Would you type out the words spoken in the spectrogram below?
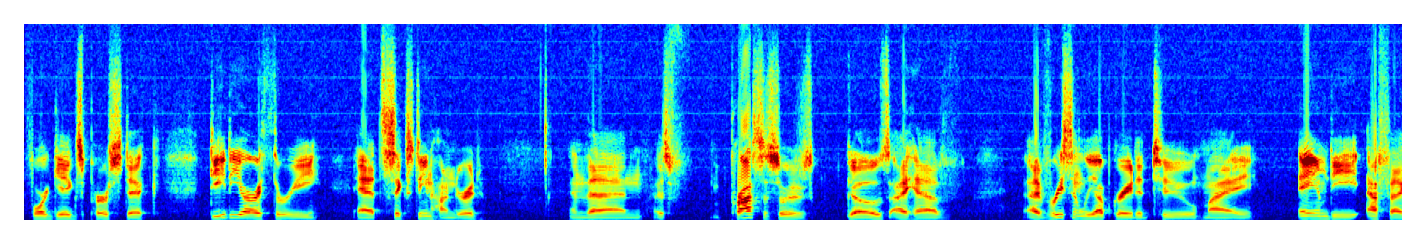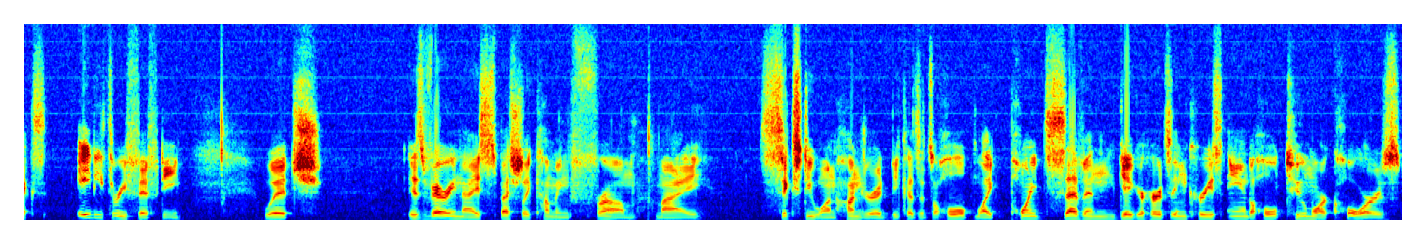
4 gigs per stick, DDR3 at 1600, and then as processors goes, I have I've recently upgraded to my AMD FX 8350, which is very nice, especially coming from my 6100 because it's a whole like 0.7 gigahertz increase and a whole two more cores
